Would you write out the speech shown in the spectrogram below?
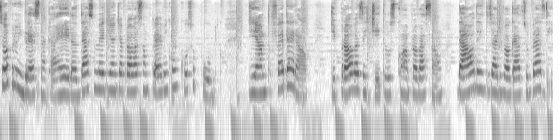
Sobre o ingresso na carreira, dá-se mediante aprovação prévia em concurso público, de âmbito federal, de provas e títulos com aprovação da Ordem dos Advogados do Brasil.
